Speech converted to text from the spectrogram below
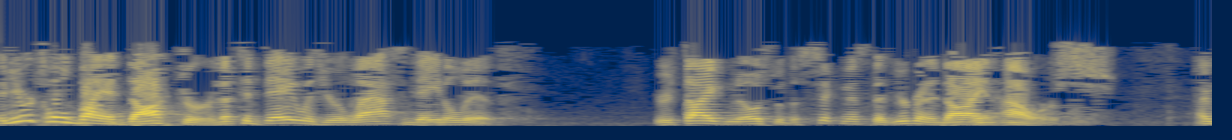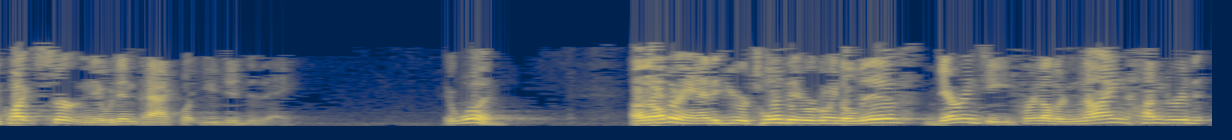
If you were told by a doctor that today was your last day to live, you're diagnosed with a sickness that you're going to die in hours, I'm quite certain it would impact what you did today. It would. On the other hand, if you were told that you were going to live guaranteed for another 900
